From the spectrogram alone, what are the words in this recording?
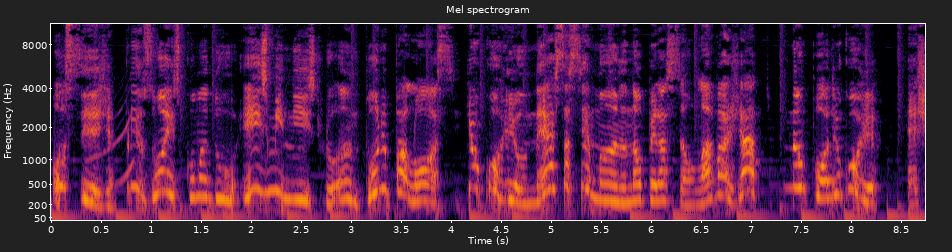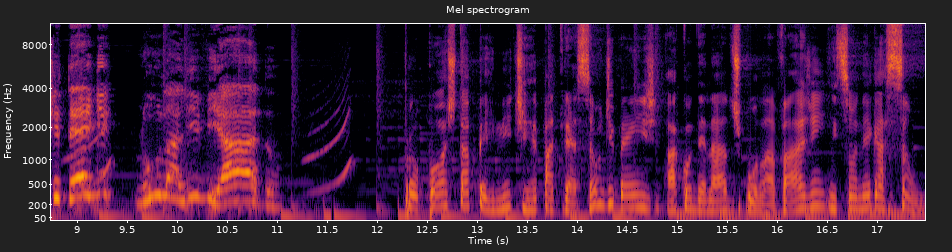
Ou seja, prisões como a do ex-ministro Antônio Palocci, que ocorreu nesta semana na Operação Lava Jato, não podem ocorrer. Hashtag Lula aliviado. Proposta permite repatriação de bens a condenados por lavagem e sonegação.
